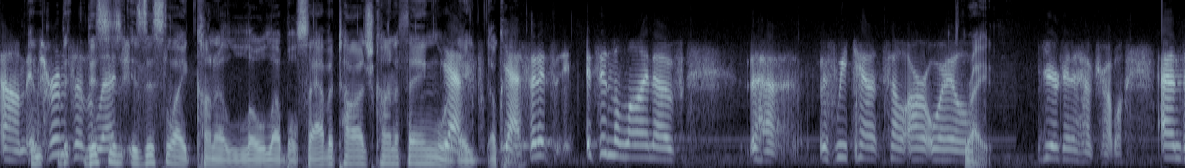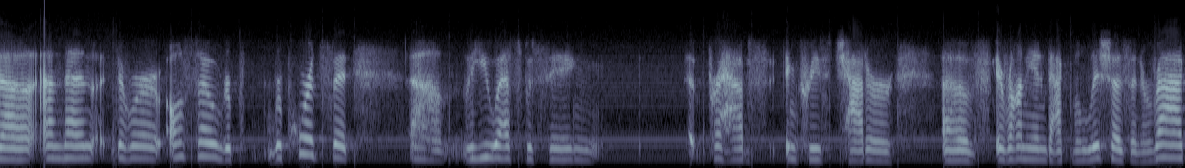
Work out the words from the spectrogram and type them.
Um, in and terms th- of this alleged, is is this like kind of low level sabotage kind of thing? yes, they, okay. yes, and it's it's in the line of uh, if we can't sell our oil, Right. you're going to have trouble. And uh, and then there were also rep- reports that um, the U.S. was seeing uh, perhaps increased chatter of Iranian-backed militias in Iraq,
